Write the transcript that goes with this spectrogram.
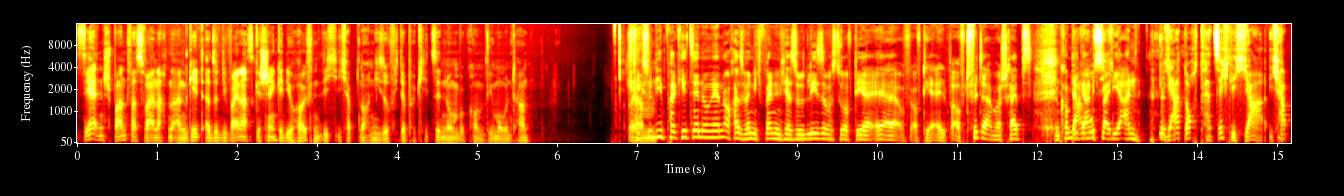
sehr entspannt, was Weihnachten angeht. Also die Weihnachtsgeschenke, die häufen sich. Ich habe noch nie so viele Paketsendungen bekommen wie momentan. Kriegst du Ähm, die Paketsendungen auch? Also wenn ich, wenn ich das so lese, was du auf der, äh, auf, auf DRL, auf Twitter immer schreibst, dann kommen Da die gar nicht bei ich- dir an. Ja, doch, tatsächlich ja. Ich habe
